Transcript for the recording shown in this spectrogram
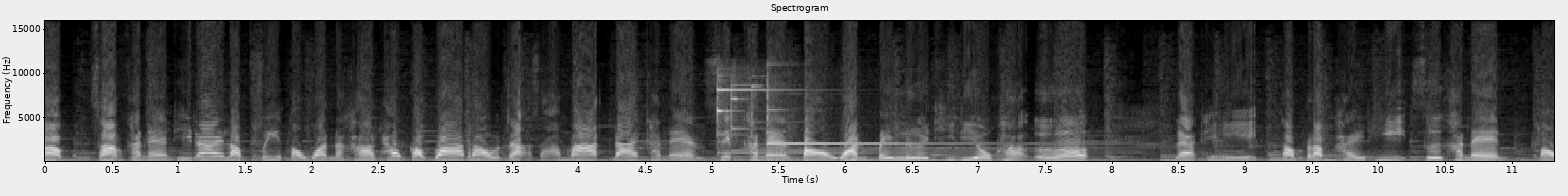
กับ 3 คะแนนที่ได้รับฟรีต่อวันนะคะ เท่ากับว่าเราจะสามารถได้คะแนน 10 คะแนนต่อวันไปเลยทีเดียวค่ะ เออ และทีนี้สำหรับใครที่ซื้อคะแนนต่อ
